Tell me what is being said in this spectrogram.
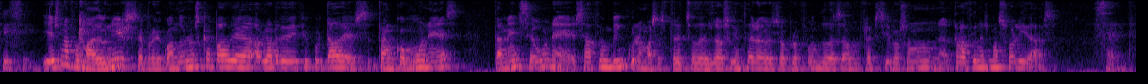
sí, sí. y es una forma de unirse, porque cuando uno es capaz de hablar de dificultades tan comunes, también se une, se hace un vínculo más estrecho desde lo sincero, desde lo profundo, desde lo reflexivo, son relaciones más sólidas. Cert.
